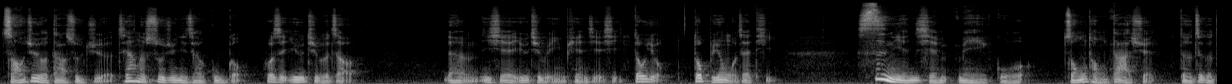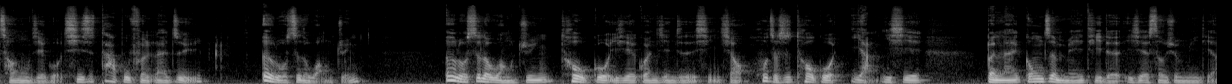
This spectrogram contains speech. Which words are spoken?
早就有大数据了，这样的数据你只要 Google 或者 YouTube 找，嗯，一些 YouTube 影片解析都有，都不用我再提。四年前美国总统大选的这个操纵结果，其实大部分来自于俄罗斯的网军，俄罗斯的网军透过一些关键字的行销，或者是透过养一些。本来公正媒体的一些 social media，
